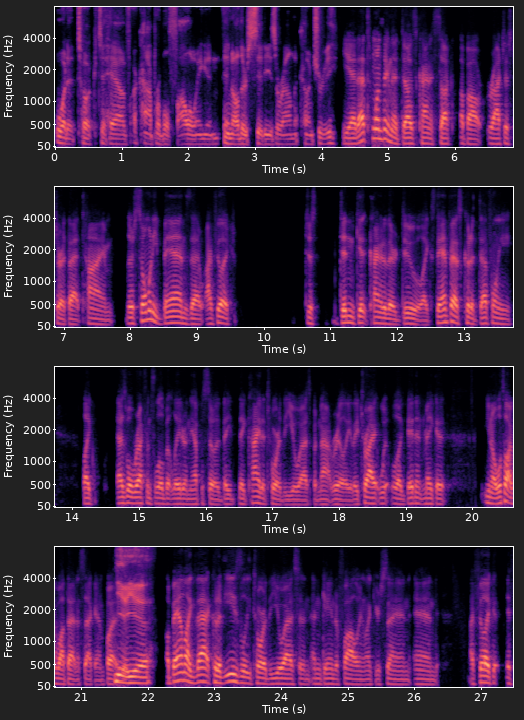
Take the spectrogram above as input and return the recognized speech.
what it took to have a comparable following in, in other cities around the country. Yeah, that's one thing that does kind of suck about Rochester at that time. There's so many bands that I feel like just didn't get kind of their due. Like Standfast could have definitely, like as we'll reference a little bit later in the episode, they they kind of toured the U.S. but not really. They tried like they didn't make it. You know, we'll talk about that in a second. But yeah, yeah, a band like that could have easily toured the U.S. and, and gained a following, like you're saying, and I feel like if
